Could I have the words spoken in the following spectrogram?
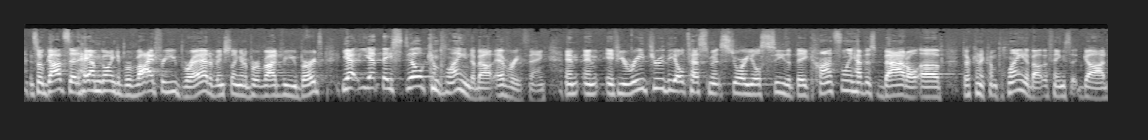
And so God said, Hey, I'm going to provide for you bread. Eventually, I'm going to provide for you birds. Yet, yet they still complained about everything. And, and if you read through the Old Testament story, you'll see that they constantly have this battle of they're going to complain about the things that God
